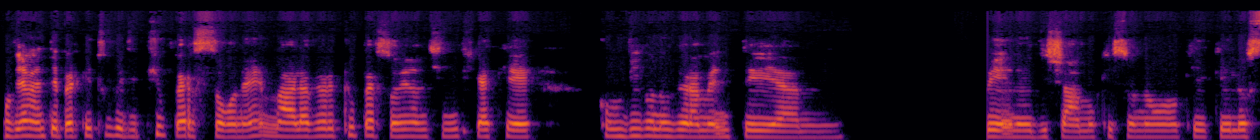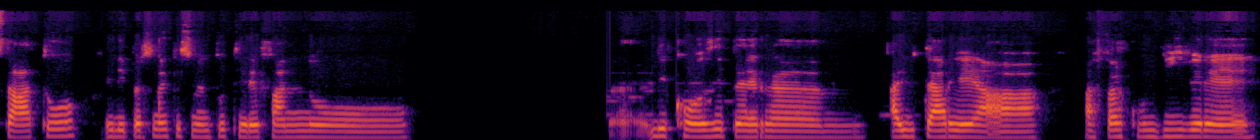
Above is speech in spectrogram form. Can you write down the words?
Ovviamente perché tu vedi più persone, ma l'avere più persone non significa che convivono veramente um, bene, diciamo, che, sono, che, che, lo Stato e le persone che sono in potere fanno uh, le cose per um, aiutare a, a, far convivere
